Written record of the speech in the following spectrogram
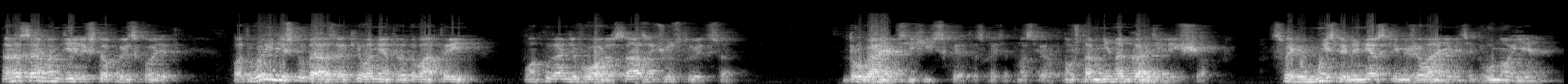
А на самом деле что происходит? Вот выйдешь туда за километра два-три, Вон куда-нибудь в горы сразу чувствуется другая психическая, так сказать, атмосфера, потому что там не нагадили еще своими мыслями, мерзкими желаниями эти двуногие,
